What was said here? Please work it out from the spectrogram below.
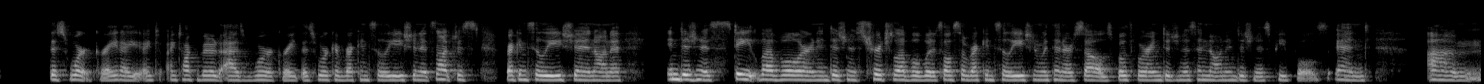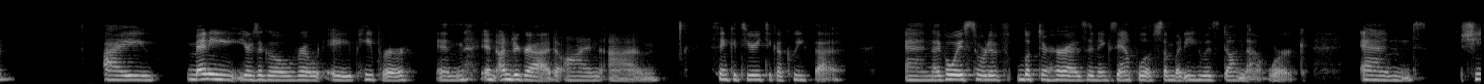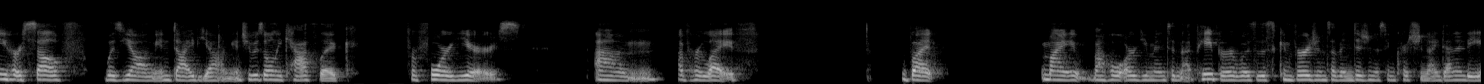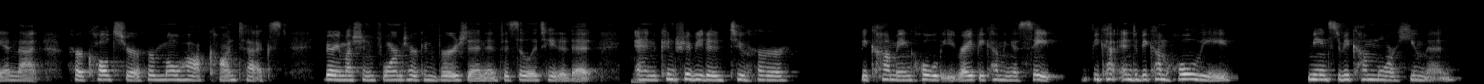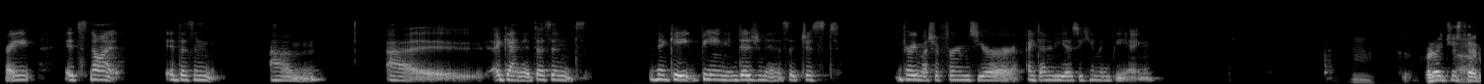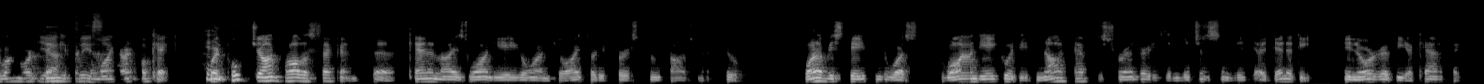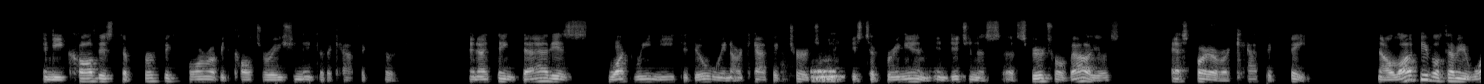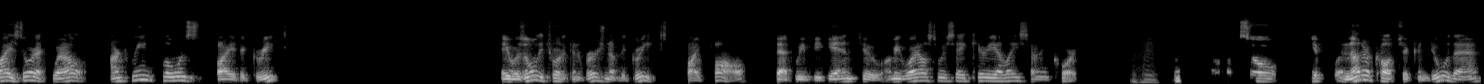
this work, right? I, I, I, talk about it as work, right? This work of reconciliation. It's not just reconciliation on a indigenous state level or an indigenous church level but it's also reconciliation within ourselves both for indigenous and non-indigenous peoples and um, i many years ago wrote a paper in in undergrad on um, Saint Kateri Tekakwitha. And I've always sort of looked to her as an example of somebody who has done that work. And she herself was young and died young, and she was only Catholic for four years um, of her life. But my my whole argument in that paper was this convergence of indigenous and christian identity and that her culture her mohawk context very much informed her conversion and facilitated it hmm. and contributed to her becoming holy right? Becoming a saint become and to become holy means to become more human right? It's not it doesn't um uh again it doesn't negate being indigenous. It just very much affirms your identity as a human being. Hmm. could i just uh, add one more thing yeah, please. okay. When pope john paul ii uh, canonized juan diego on july 31st 2002 one of his statements was juan diego did not have to surrender his indigenous identity in order to be a catholic and he called this the perfect form of enculturation into the catholic church and I think that is what we need to do in our Catholic Church is to bring in indigenous uh, spiritual values as part of our Catholic faith. Now, a lot of people tell me, why is that? Well, aren't we influenced by the Greeks? It was only through the conversion of the Greeks by Paul that we began to, I mean, what else do we say? Kyrie eleison in court. Mm-hmm. So if another culture can do that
